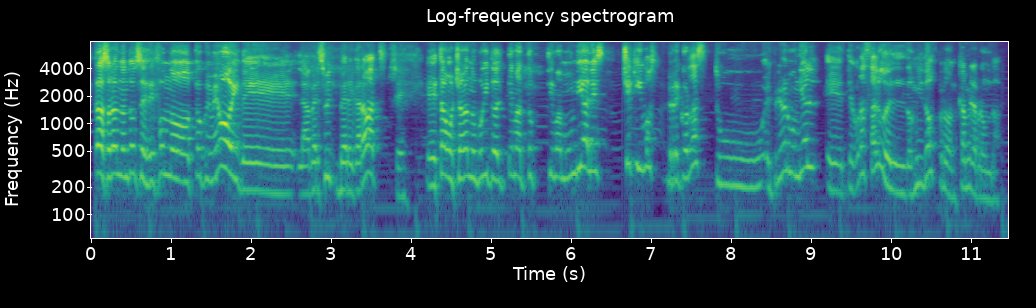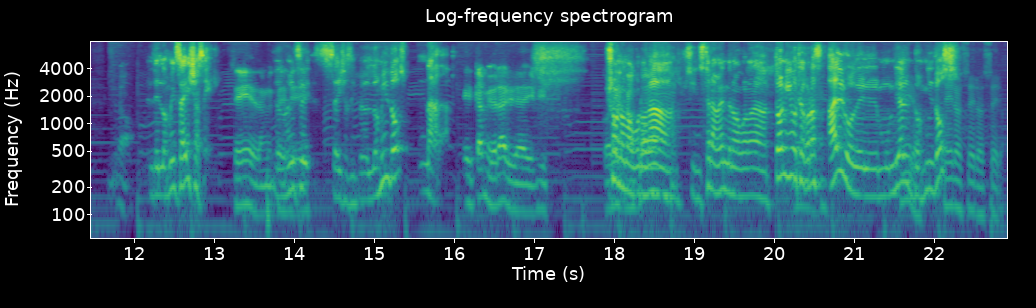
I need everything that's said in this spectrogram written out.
Estabas hablando entonces de fondo Toco y Me Voy, de la Versuit Bergarabat. Sí. Eh, estábamos charlando un poquito del tema top tema mundiales. Chequi, ¿vos recordás tu, el primer mundial? eh, ¿Te acordás algo del 2002? Perdón, cambia la pregunta. No. El del 2006 ya sé. Sí, también El sé, sí. 2006 ya sé, pero el 2002, nada. El cambio de horario era difícil. Yo no me acuerdo Japón, nada, sinceramente no me acuerdo nada. Tony, ¿vos te acordás algo del mundial Cero, 2002? Cero, cero, cero.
